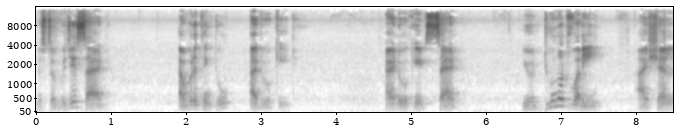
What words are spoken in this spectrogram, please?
Mr. Vijay said everything to advocate. Advocate said, You do not worry, I shall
